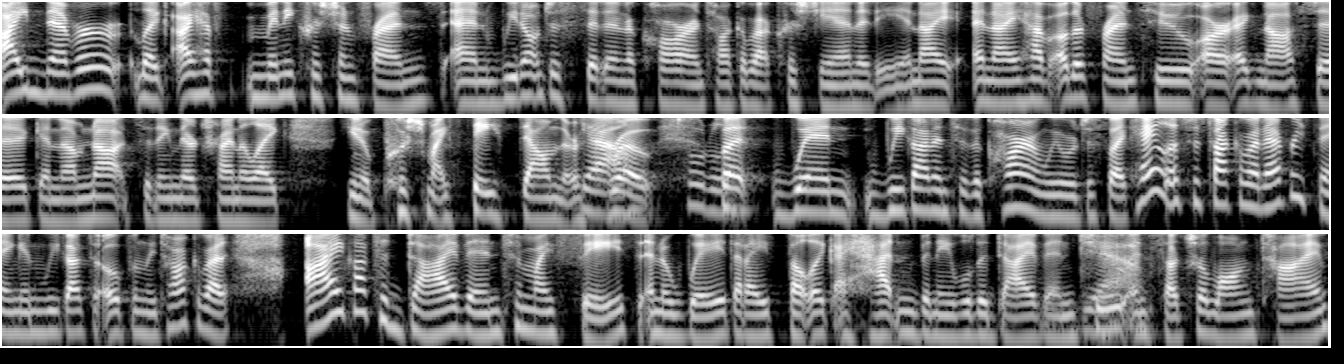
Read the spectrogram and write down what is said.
I never like I have many Christian friends and we don't just sit in a car and talk about Christianity and I and I have other friends who are agnostic and I'm not sitting there trying to like you know push my faith down their Yeah, throat totally. but when we got into the car and we were just like hey let's just talk about everything and we got to openly talk about it I got to dive into my faith in a way that I felt like I hadn't been able to dive into Yeah. in such a long time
